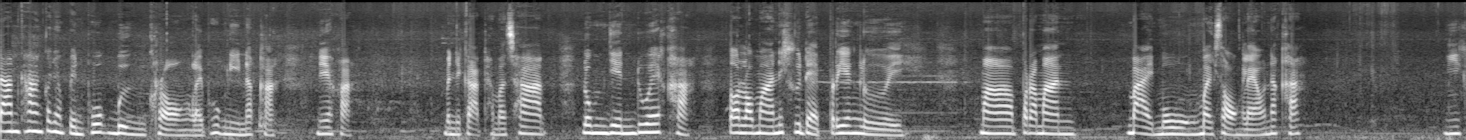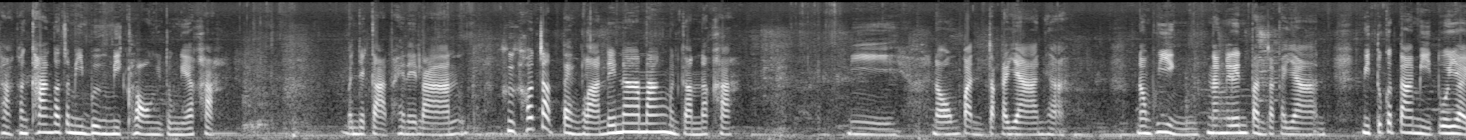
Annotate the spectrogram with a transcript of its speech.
ด้านข้างก็ยังเป็นพวกบึงคลองอะไรพวกนี้นะคะ เนี่ยค่ะ บรรยากาศธรรมชาติ ลมเย็นด้วยค่ะ ตอนเรามานี่คือแดดเปรี้ยงเลย มาประมาณบ่ายโมงบ่ายสองแล้วนะคะ นี่ค่ะ ข้างๆก็จะมีบึงมีคลองอยู่ตรงเนี้ยค่ะ บรรยากาศภายในร้าน คือเขาจัดแต่งร้านได้น่านั่งเหมือนกันนะคะ นี่น้องปั่นจักรยานค่ะ น้องผู้หญิงนั่งเล่นปั่นจักรยาน มีตุ๊กตาหมีตัวใหญ่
